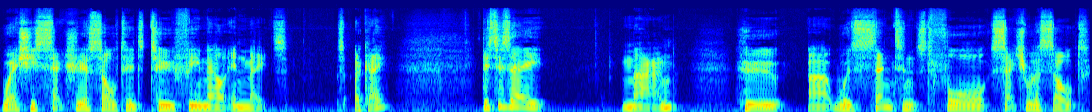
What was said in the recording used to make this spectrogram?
where she sexually assaulted two female inmates. Okay? This is a man who uh, was sentenced for sexual assault.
